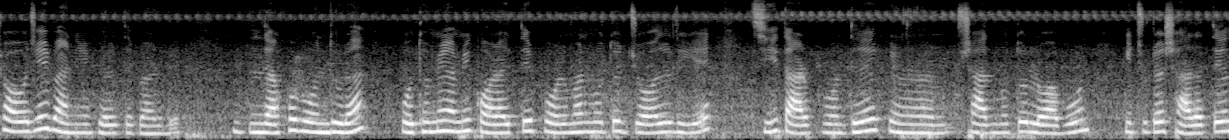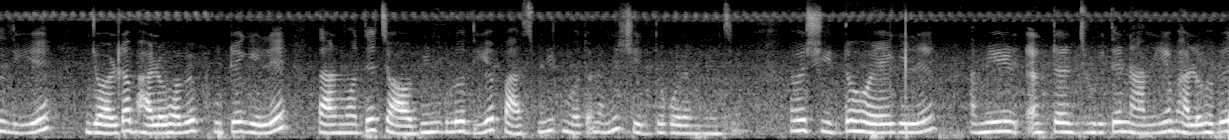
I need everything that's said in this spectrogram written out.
সহজেই বানিয়ে ফেলতে পারবে। দেখো বন্ধুরা, প্রথমে আমি কড়াইতে পরিমাণ মতো জল দিয়েছি, তার মধ্যে স্বাদ মতো লবণ, কিছুটা সাদা তেল দিয়ে জলটা ভালোভাবে ফুটে গেলে তার মধ্যে চাউমিনগুলো দিয়ে পাঁচ মিনিট মতন আমি সিদ্ধ করে নিয়েছি। এবার সিদ্ধ হয়ে গেলে আমি একটা ঝুড়িতে নামিয়ে ভালোভাবে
